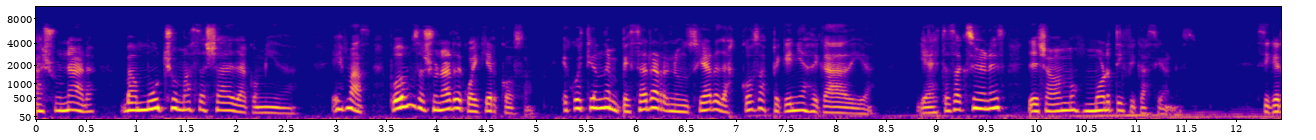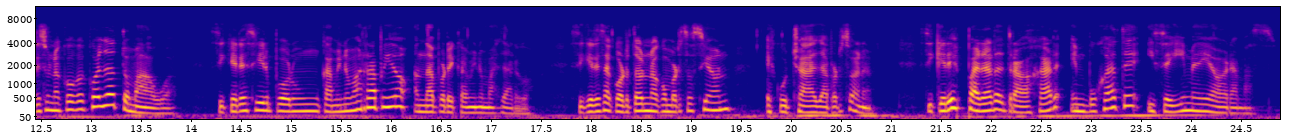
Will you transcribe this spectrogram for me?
Ayunar va mucho más allá de la comida. Es más, podemos ayunar de cualquier cosa. Es cuestión de empezar a renunciar a las cosas pequeñas de cada día. Y a estas acciones le llamamos mortificaciones. Si querés una Coca-Cola, toma agua. Si querés ir por un camino más rápido, anda por el camino más largo. Si querés acortar una conversación, escucha a la persona. Si querés parar de trabajar, empujate y seguí media hora más.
